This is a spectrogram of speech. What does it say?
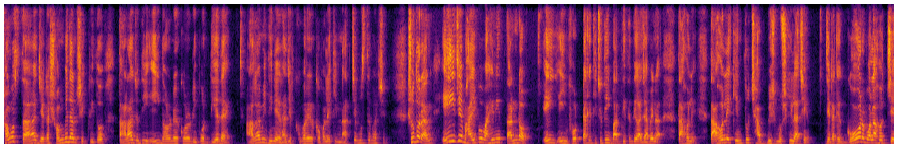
সংস্থা যেটা সংবিধান স্বীকৃত, তারা যদি এই ধরনের কোনো রিপোর্ট দিয়ে দেয়, আগামী দিনে রাজীব কুমারের কপালে কি নাচছে বুঝতে পারছেন? সুতরাং এই যে ভাইপো বাহিনীর তাণ্ডব এই এই ভোটটাকে কিছুতেই বাদ দিতে দেওয়া যাবে না। তাহলে তাহলে কিন্তু ছাব্বিশ মুশকিল আছে। যেটাকে গড় বলা হচ্ছে,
